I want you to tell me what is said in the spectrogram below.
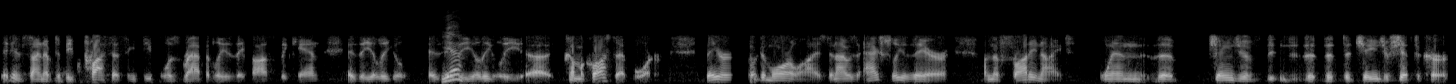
They didn't sign up to be processing people as rapidly as they possibly can as they illegal as, Yeah. as they illegally uh, come across that border. They are so demoralized. And I was actually there on the Friday night when the change of the, the, the, change of shift occurred.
